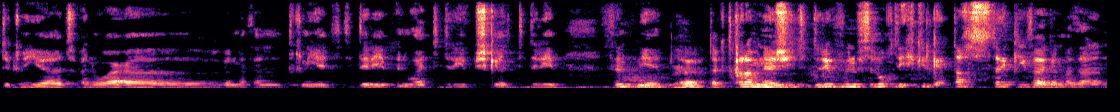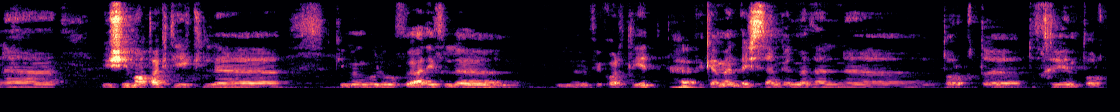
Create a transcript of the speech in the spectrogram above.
في التقنيات في أنواع آه، مثلا تقنيات التدريب أنواع التدريب أشكال التدريب فهمتني. داك تقرا منهجيه التدريب وفي نفس الوقت يحكي لك على التخصص تاعك كيفاه قال مثلا آه، لي شيما تاكتيك ل- كيما نقولوا في هذه في ال- في كرة اليد. في كمال الأجسام قال مثلا آه، طرق ت- تضخيم طرق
